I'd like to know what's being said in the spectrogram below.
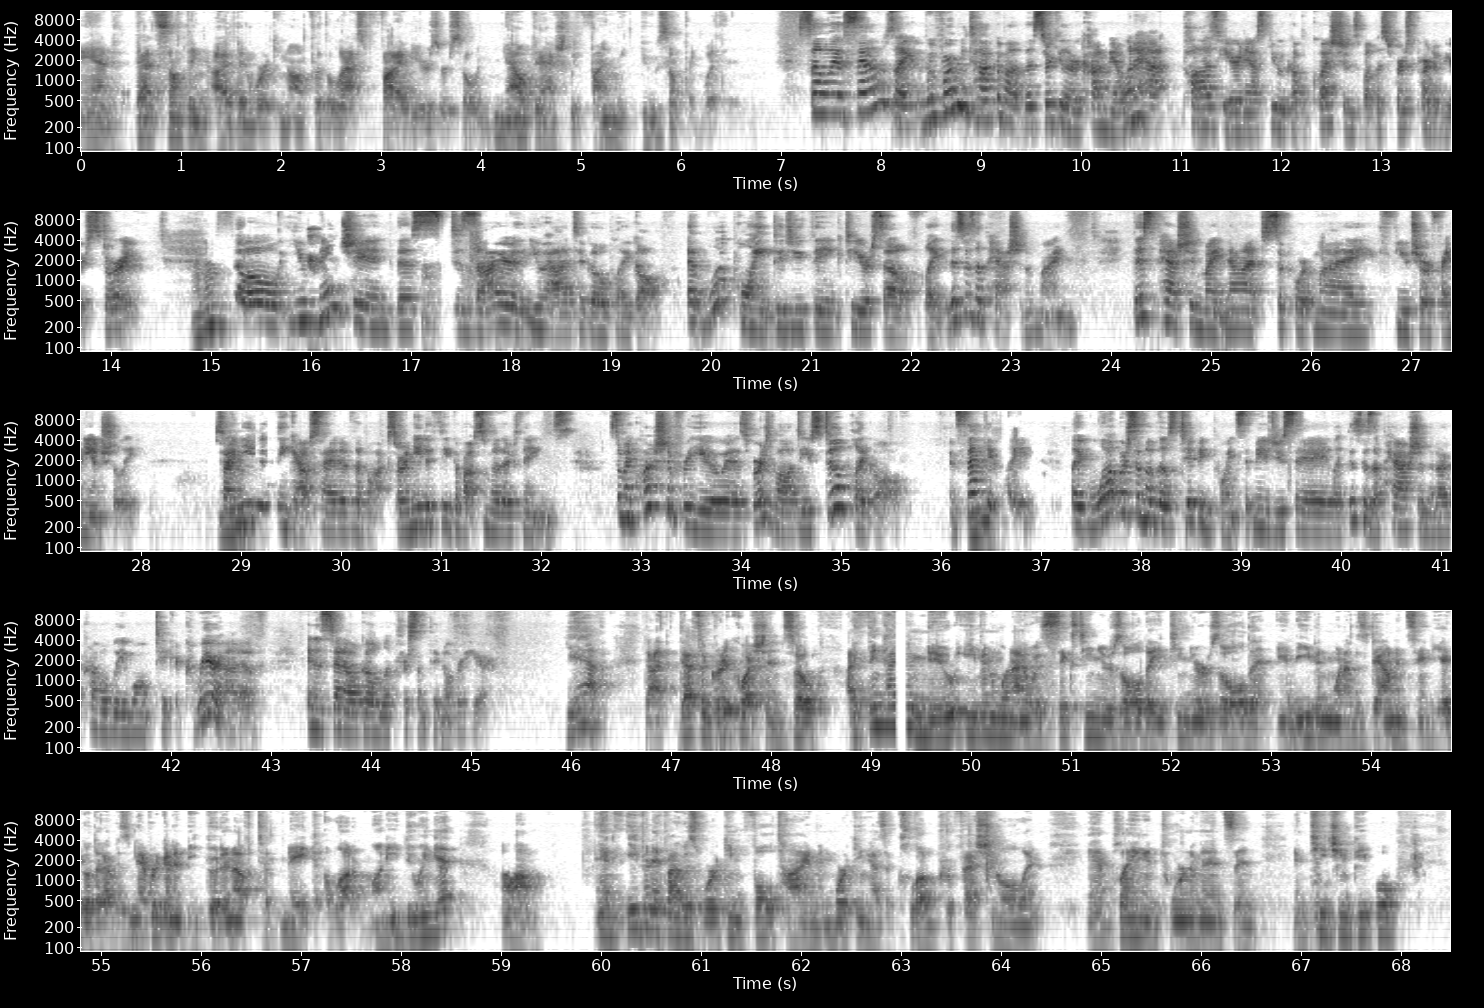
And that's something I've been working on for the last five years or so, and now can actually finally do something with it. So it sounds like before we talk about the circular economy, I want to pause here and ask you a couple questions about this first part of your story. Mm-hmm. So you mentioned this desire that you had to go play golf. At what point did you think to yourself, like, this is a passion of mine? this passion might not support my future financially. So mm-hmm. I need to think outside of the box, or I need to think about some other things. So my question for you is: first of all, do you still play golf? And mm-hmm. secondly, mm-hmm. like what were some of those tipping points that made you say, like, this is a passion that I probably won't take a career out of, and instead I'll go look for something over here? Yeah, that that's a great question. So I think I knew even when I was 16 years old, 18 years old, and, and even when I was down in San Diego, that I was never going to be good enough to make a lot of money doing it. Um, and even if I was working full time and working as a club professional and and playing in tournaments and and teaching people,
